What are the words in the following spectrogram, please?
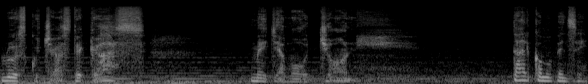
¿Lo escuchaste, Kaz? Me llamó Johnny. Tal como pensé.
